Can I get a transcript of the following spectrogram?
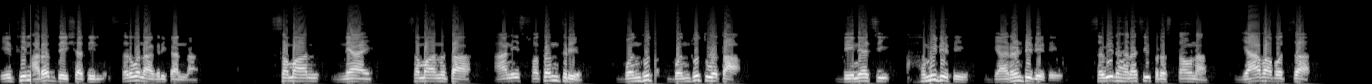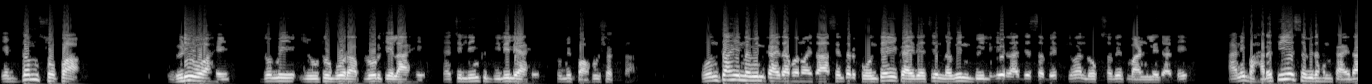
येथील भारत देशातील सर्व नागरिकांना समान न्याय समानता आणि स्वातंत्र्य बंधुत बंधुत्वता देण्याची हमी देते गॅरंटी देते. संविधानाची प्रस्तावना याबाबतचा एकदम सोपा व्हिडिओ आहे जो मी यूट्यूबवर अपलोड केला आहे. त्याची लिंक दिलेली आहे. तुम्ही पाहू शकता. कोणताही नवीन कायदा बनवायचा असेल तर कोणत्याही कायद्याचे नवीन बिल हे राज्यसभेत किंवा लोकसभेत मांडले जाते. आणि भारतीय संविधान कायदा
